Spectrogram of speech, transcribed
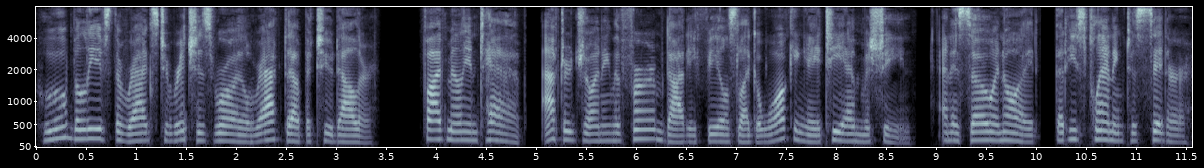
who believes the rags to riches royal racked up a $2.5 million tab after joining the firm. He feels like a walking ATM machine and is so annoyed that he's planning to sit her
